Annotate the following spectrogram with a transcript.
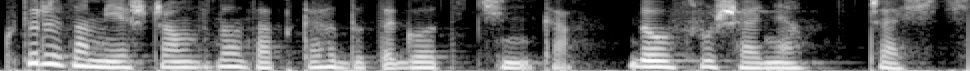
który zamieszczam w notatkach do tego odcinka. Do usłyszenia. Cześć.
